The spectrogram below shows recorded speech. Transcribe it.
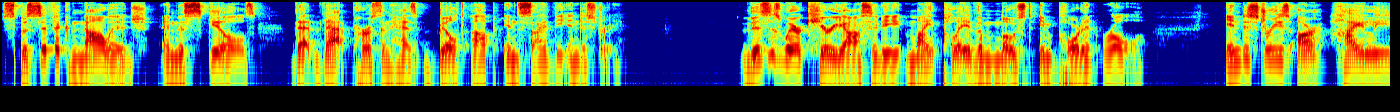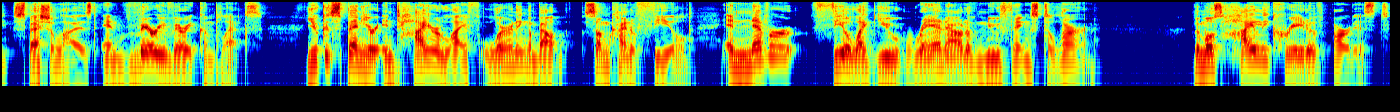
specific knowledge and the skills that that person has built up inside the industry. This is where curiosity might play the most important role. Industries are highly specialized and very, very complex. You could spend your entire life learning about some kind of field and never feel like you ran out of new things to learn. The most highly creative artists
